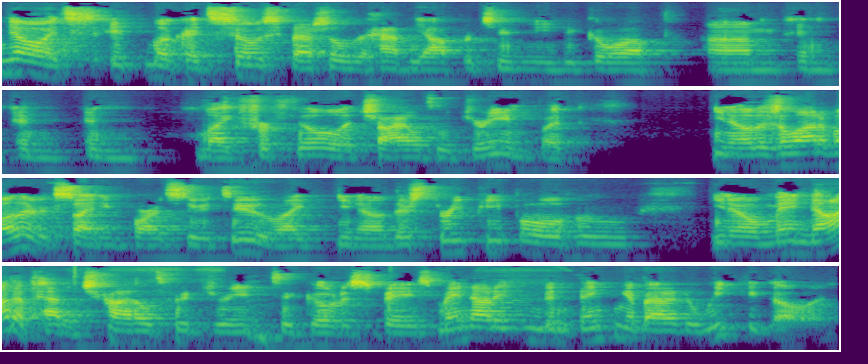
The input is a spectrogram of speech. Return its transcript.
no, it's it. Look, it's so special to have the opportunity to go up um, and and and like fulfill a childhood dream. But you know, there's a lot of other exciting parts to it too. Like you know, there's three people who you know may not have had a childhood dream to go to space, may not even been thinking about it a week ago, and,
